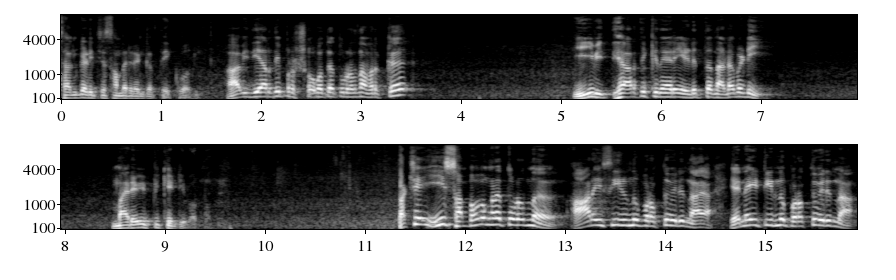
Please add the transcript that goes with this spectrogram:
സംഘടിച്ച് സമരരംഗത്തേക്ക് വന്നു. ആ വിദ്യാർത്ഥി പ്രക്ഷോഭത്തെ തുടർന്ന് അവർക്ക് ഈ വിദ്യാർത്ഥിക്ക് നേരെ എടുത്ത നടപടി മരവിപ്പിക്കേണ്ടി വന്നു. പക്ഷേ ഈ സംഭവങ്ങളെ തുടർന്ന് ആർ ഐ സിയിൽ നിന്ന് പുറത്തു വരുന്ന എൻ ഐ ടിയിൽ നിന്ന് പുറത്തു വരുന്ന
